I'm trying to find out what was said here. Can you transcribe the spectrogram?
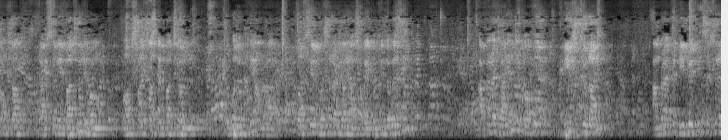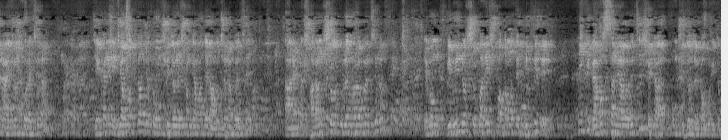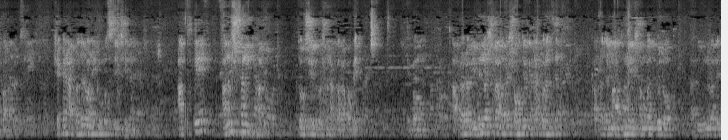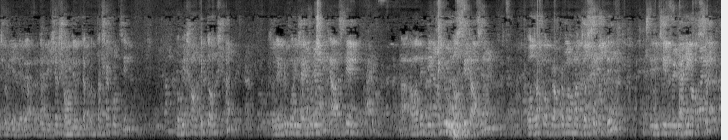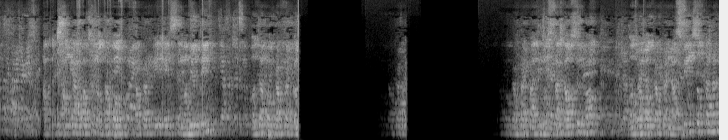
সংসদ ডাকসু নির্বাচন এবং মত সংসদ নির্বাচন উপলক্ষে আমরা তফসিল ঘোষণার জন্য সবাই একত্রিত হয়েছি। আপনারা জানেন যে গত বিশ জুলাই আমরা একটা ডিব্রিফিং সেশনের আয়োজন করেছিলাম, যেখানে এ যাবৎকাল যত অংশীজনের সঙ্গে আমাদের আলোচনা হয়েছে, তার একটা সারাংশ তুলে ধরা হয়েছিল এবং বিভিন্ন সুপারিশ মতামতের ভিত্তিতে কি কি ব্যবস্থা নেওয়া হয়েছে সেটা অংশীজনদেরকে অবহিত করা। সেখানে অনেক উপস্থিত ছিলেন। আজকে আনুষ্ঠানিকভাবে তফসিল ঘোষণা করা হবে এবং আপনারা বিভিন্ন সময় আমাদের সহযোগিতা করেছেন। আপনাদের মাধ্যমে এই সংবাদগুলো বিভিন্নভাবে ছড়িয়ে যাবে। আপনাদের বিশেষ সহযোগিতা প্রত্যাশা করছি। খুবই সংক্ষিপ্ত অনুষ্ঠান। শুধু একটু পরিচয় করে দিই যে আজকে আমাদের দিক থেকে উপস্থিত আছেন অধ্যাপক ডক্টর মোহাম্মদ জসিম উদ্দিন তিনি চিফ রিটার্নিং অফিসার আমাদের সঙ্গে আরও আছেন অধ্যাপক ডক্টর এ এস মহিউদ্দিন অধ্যাপক ডক্টর ডক্টর কাজী মোস্তাক গাউসুল হক, অধ্যাপক ডক্টর নাসরিন সুলতানা,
